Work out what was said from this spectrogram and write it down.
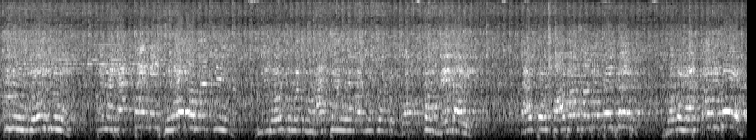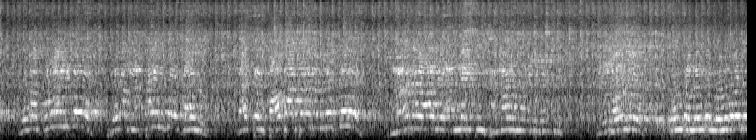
పద్దెనిమిది రోజులు తన రక్తాన్ని శిలాలో మంచి ఈ రోజు మనం రాజ్యాంగం అందించిన గొప్ప మేధావి. డాక్టర్ బాబాసాహెబ్ అంబేద్కర్ ఒక వర్గానికో ఒక కులానికో ఒక మతానికో కాదు. డాక్టర్ బాబాసాహెబ్ అంబేద్కర్ మానవాళి అందరికీ సమానమైన వ్యక్తి ఈ రోజు కొంతమంది మనుగోలు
